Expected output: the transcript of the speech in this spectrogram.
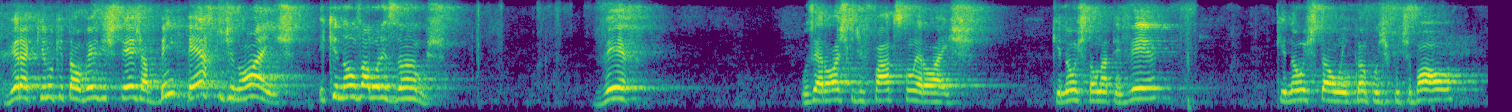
Ver aquilo que talvez esteja bem perto de nós e que não valorizamos. Ver os heróis que de fato são heróis, que não estão na TV, que não estão em campos de futebol,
